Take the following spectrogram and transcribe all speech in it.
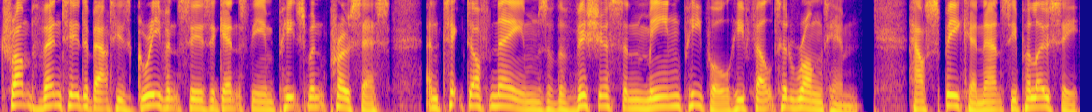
Trump vented about his grievances against the impeachment process and ticked off names of the vicious and mean people he felt had wronged him. House Speaker Nancy Pelosi,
